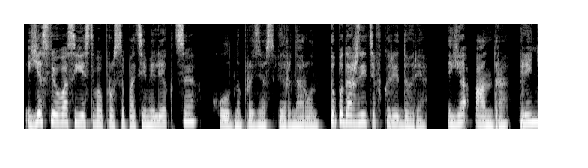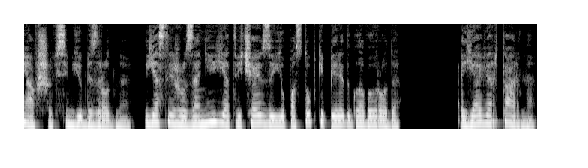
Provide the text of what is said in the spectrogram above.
«Если у вас есть вопросы по теме лекции», — холодно произнес Вернарон, — «то подождите в коридоре. Я Андра, принявшая в семью безродную. Я слежу за ней и отвечаю за ее поступки перед главой рода. Я Вертарна,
